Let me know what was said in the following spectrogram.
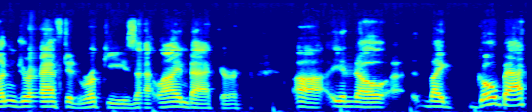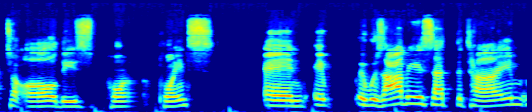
undrafted rookies at linebacker. Uh, you know, like go back to all these po- points and it it was obvious at the time,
